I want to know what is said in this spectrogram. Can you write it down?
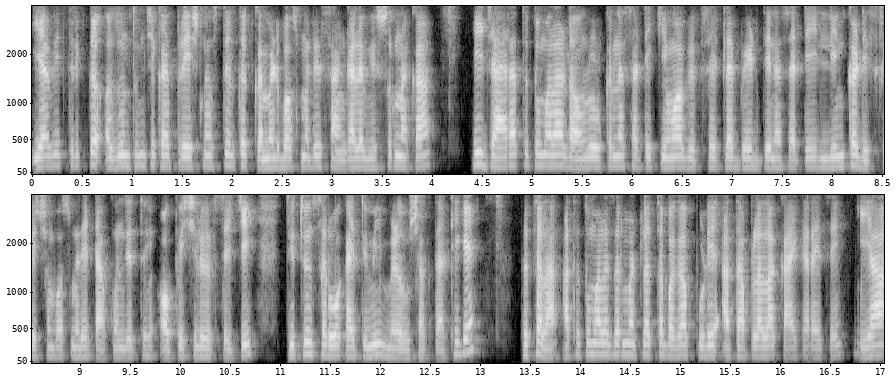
या व्यतिरिक्त अजून तुमचे काही प्रश्न असतील तर कमेंट बॉक्समध्ये सांगायला विसरू नका. ही जाहिरात तुम्हाला डाउनलोड करण्यासाठी किंवा वेबसाईटला भेट देण्यासाठी लिंक डिस्क्रिप्शन बॉक्समध्ये टाकून देतो ऑफिशियल वेबसाईटची तिथून सर्व काही तुम्ही मिळवू शकता. ठीक आहे? तर चला आता तुम्हाला जर म्हटलं तर बघा पुढे आता आपल्याला काय करायचंय? या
